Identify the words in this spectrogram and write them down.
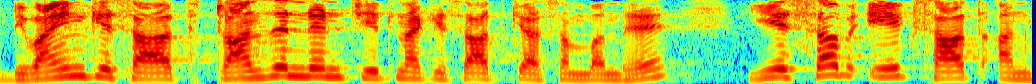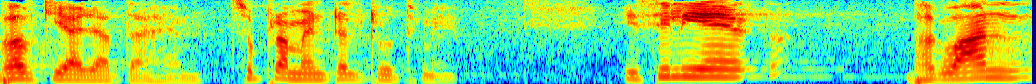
डिवाइन के साथ ट्रांसेंडेंट चेतना के साथ क्या संबंध है? ये सब एक साथ अनुभव किया जाता है सुप्रामेंटल ट्रूथ में। इसीलिए भगवान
